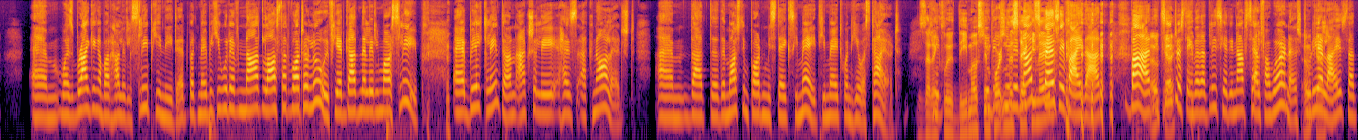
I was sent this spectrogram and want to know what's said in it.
um, was bragging about how little sleep he needed, but maybe he would have not lost at Waterloo if he had gotten a little more sleep. uh, Bill Clinton actually has acknowledged um, that uh, the most important mistakes he made, he made when he was tired. Does that he- include the most He did- important he mistake did not he made? specify that, but it's interesting that at least he had enough self-awareness to Okay. realize that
